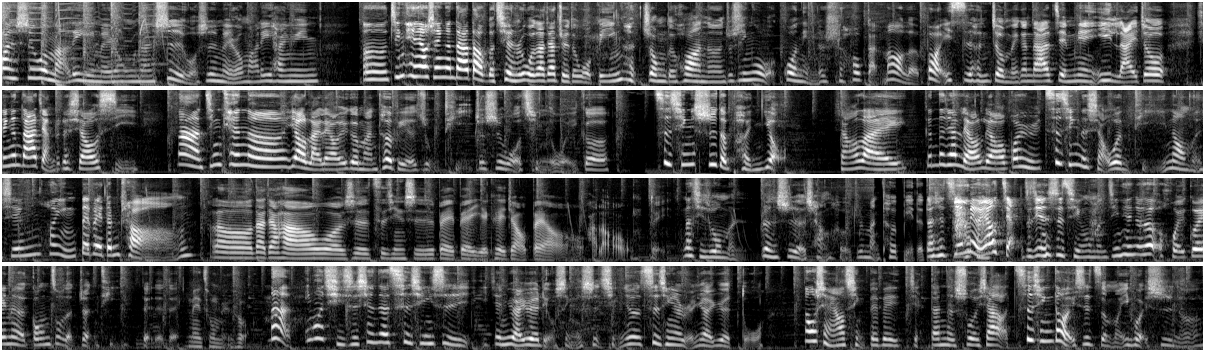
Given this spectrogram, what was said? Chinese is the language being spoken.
万事问玛丽，美容无难事。我是美容玛丽韩云。嗯，今天要先跟大家道个歉，如果大家觉得我鼻音很重的话呢，就是因为我过年的时候感冒了，不好意思，很久没跟大家见面，一来就先跟大家讲这个消息。那今天呢，要来聊一个蛮特别的主题，就是我请了我一个刺青师的朋友。想要来跟大家聊聊关于刺青的小问题，那我们先欢迎贝贝登场。Hello，大家好，我是刺青师贝贝，也可以叫我贝哦。Hello，对，那其实我们认识的场合就是蛮特别的，但是今天没有要讲这件事情，我们今天就是回归那个工作的正题。对对对，没错没错。那因为其实现在刺青是一件越来越流行的事情，就是刺青的人越来越多。那我想要请贝贝简单的说一下，刺青到底是怎么一回事呢？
